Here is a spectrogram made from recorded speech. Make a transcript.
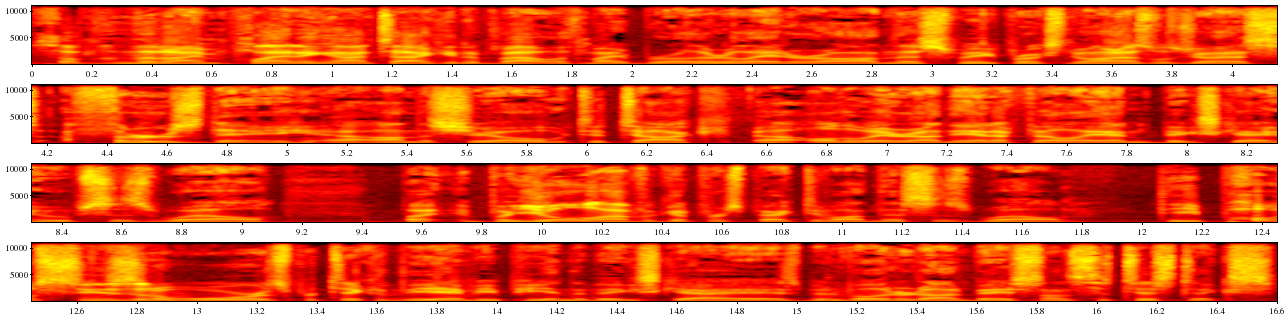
Something that I'm planning on talking about with my brother later on this week. Brooks Nuanez will join us Thursday uh, on the show to talk uh, all the way around the NFL and Big Sky Hoops as well. But but you'll have a good perspective on this as well. The postseason awards, particularly the MVP in the Big Sky, has been voted on based on statistics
